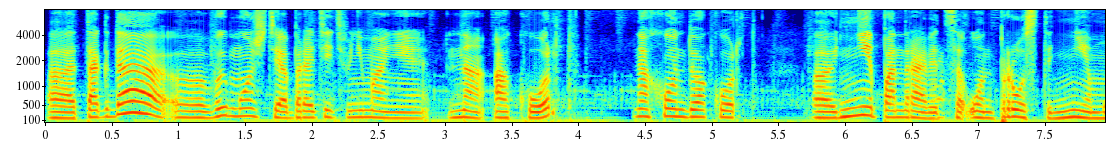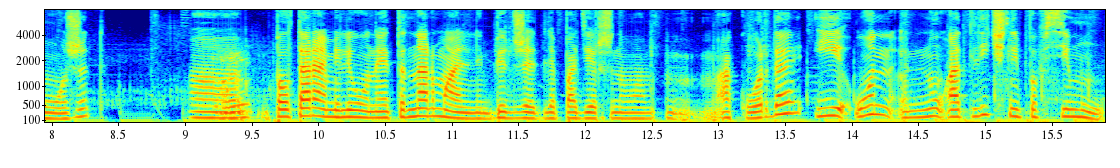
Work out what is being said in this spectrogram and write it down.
А, Тогда э, вы можете обратить внимание на Accord, на Honda Accord. А, Не понравится он просто не может. А, Полтора миллиона это нормальный бюджет для поддержанного аккорда, и он ну отличный по всему.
